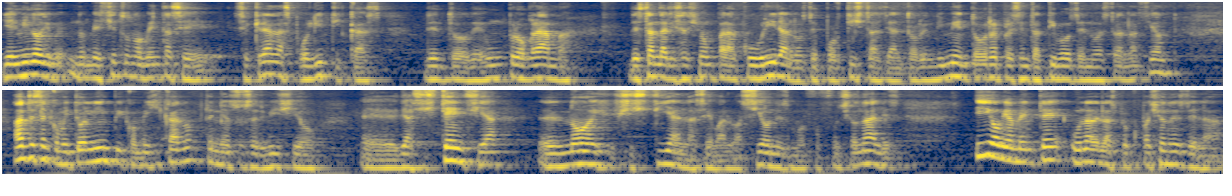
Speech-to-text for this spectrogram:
y en 1990 se, se crean las políticas dentro de un programa de estandarización para cubrir a los deportistas de alto rendimiento representativos de nuestra nación. Antes el Comité Olímpico Mexicano tenía su servicio eh, de asistencia, eh, no existían las evaluaciones morfofuncionales y obviamente una de las preocupaciones de la,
